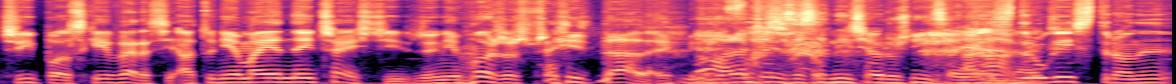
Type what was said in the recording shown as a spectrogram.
czyli polskiej wersji, a tu nie ma jednej części, że nie możesz przejść dalej. No ale to jest zasadnicza różnica. Ale z drugiej strony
